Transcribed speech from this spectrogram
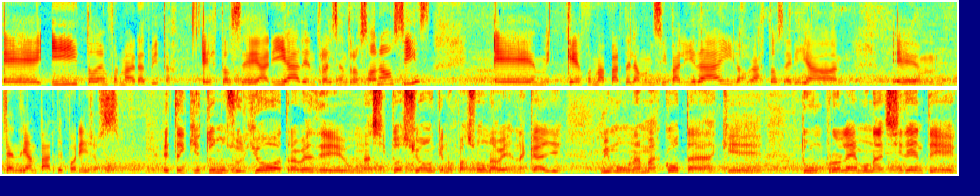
eh, y todo en forma gratuita. Esto se haría dentro del centro Zoonosis Em, que forma parte de la municipalidad y los gastos serían, em, tendrían parte por ellos. Esta inquietud nos surgió a través de una situación que nos pasó una vez en la calle. Vimos una mascota que tuvo un problema, un accidente,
